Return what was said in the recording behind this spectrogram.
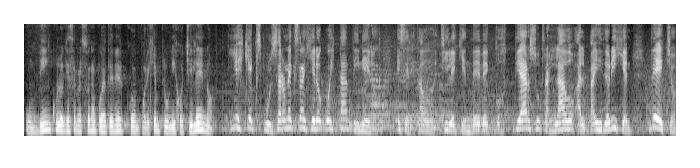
un vínculo que esa persona pueda tener con, por ejemplo, un hijo chileno. Y es que expulsar a un extranjero cuesta dinero. Es el Estado de Chile quien debe costear su traslado al país de origen. De hecho,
